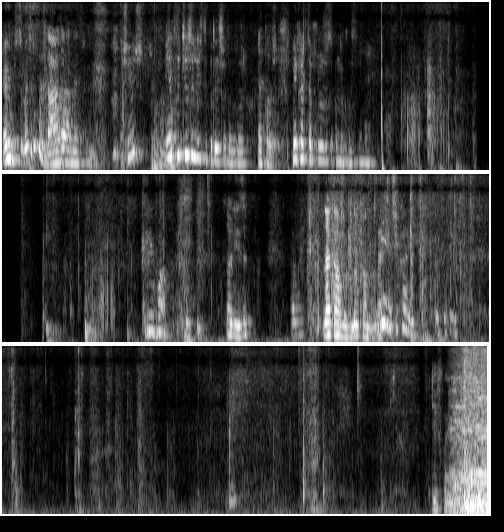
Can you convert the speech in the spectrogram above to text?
я йому себе Да, да, не Чуєш? Я хотів залізти, подивись, що там зараз. Я теж. Мені кажется, просто... А ну-ка, знімай. Крива. Залізе. Давай. На камеру, на камеру. Ні, чекай. Тихо. Тут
